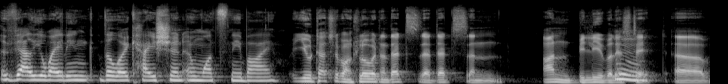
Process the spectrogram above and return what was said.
evaluating the location and what's nearby. You touched upon Cloverton. That's uh, that's an unbelievable estate. Uh,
